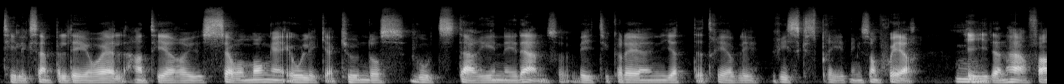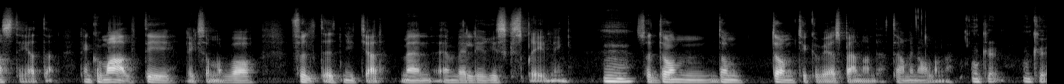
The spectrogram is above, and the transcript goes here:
till exempel DHL hanterar ju så många olika kunders gods där inne i den så vi tycker det är en jättetrevlig riskspridning som sker mm. i den här fastigheten den kommer alltid liksom att vara fullt utnyttjad med en väldig riskspridning. Mm. Så de, de, de tycker vi är spännande, terminalerna. Okej, okay, okay,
